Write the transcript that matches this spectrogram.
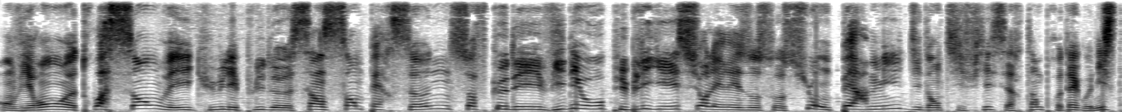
environ 300 véhicules et plus de 500 personnes, sauf que des vidéos publiées sur les réseaux sociaux ont permis d'identifier certains protagonistes.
